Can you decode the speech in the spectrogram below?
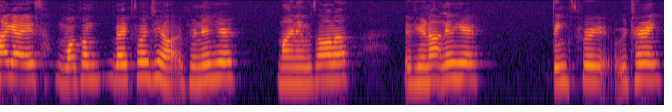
Hi guys, welcome back to my channel. If you're new here, my name is Ana. If you're not new here, thanks for returning.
